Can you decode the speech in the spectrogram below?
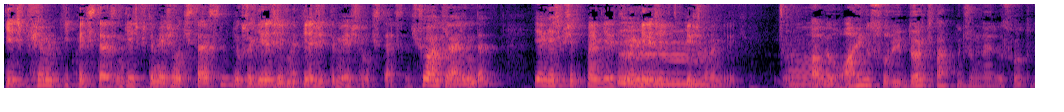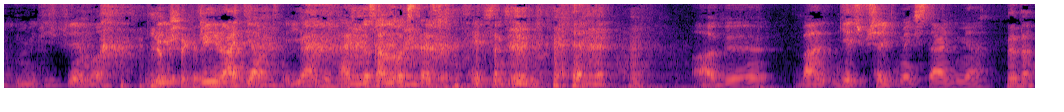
Geçmişe mi gitmek istersin? Geçmişte mi yaşamak istersin? Yoksa geleceğe gidip gelecekte mi yaşamak istersin? Şu anki halinde ya geçmişe gitmen gerekiyor ya geleceğe gidip yaşaman gerekiyor. Abi aynı soruyu dört farklı cümleyle sordun önce. Müthiş bir şey ama. Yok, Re- şaka. Rewrite yaptım. Yani her nasıl anlamak istersin. Hepsini söyledim. Abi ben geçmişe gitmek isterdim ya. Neden?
